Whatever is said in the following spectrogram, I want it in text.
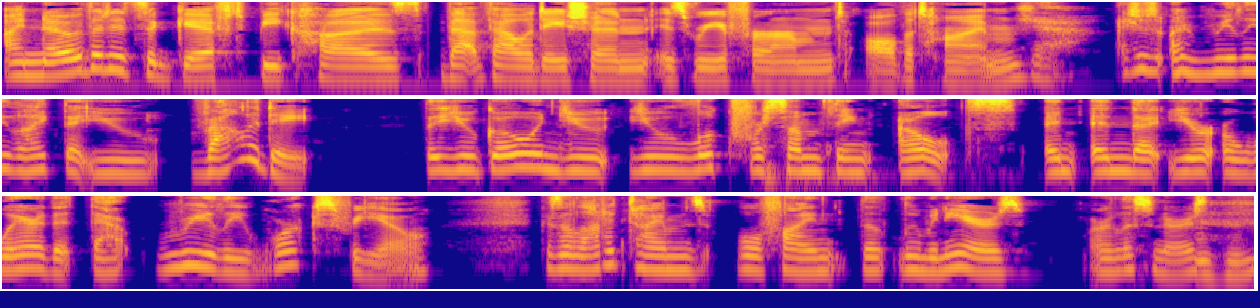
I know that it's a gift because that validation is reaffirmed all the time. Yeah. I just I really like that you validate that you go and you you look for something else and and that you're aware that that really works for you. Because a lot of times we'll find the lumineers, our listeners, hmm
